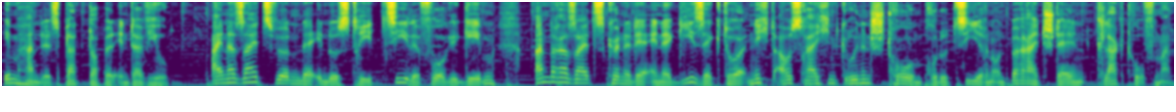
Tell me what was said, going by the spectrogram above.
im Handelsblatt Doppelinterview. Einerseits würden der Industrie Ziele vorgegeben, andererseits könne der Energiesektor nicht ausreichend grünen Strom produzieren und bereitstellen, klagt Hofmann.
